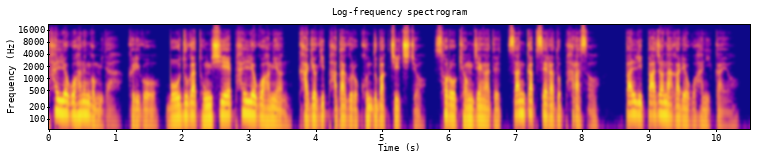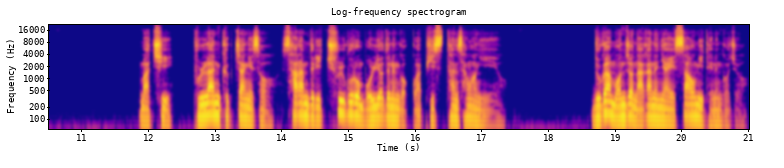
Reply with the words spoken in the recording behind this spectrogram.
팔려고 하는 겁니다. 그리고 모두가 동시에 팔려고 하면 가격이 바닥으로 곤두박질 치죠. 서로 경쟁하듯 싼 값에라도 팔아서 빨리 빠져나가려고 하니까요. 마치 불난 극장에서 사람들이 출구로 몰려드는 것과 비슷한 상황이에요. 누가 먼저 나가느냐의 싸움이 되는 거죠.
